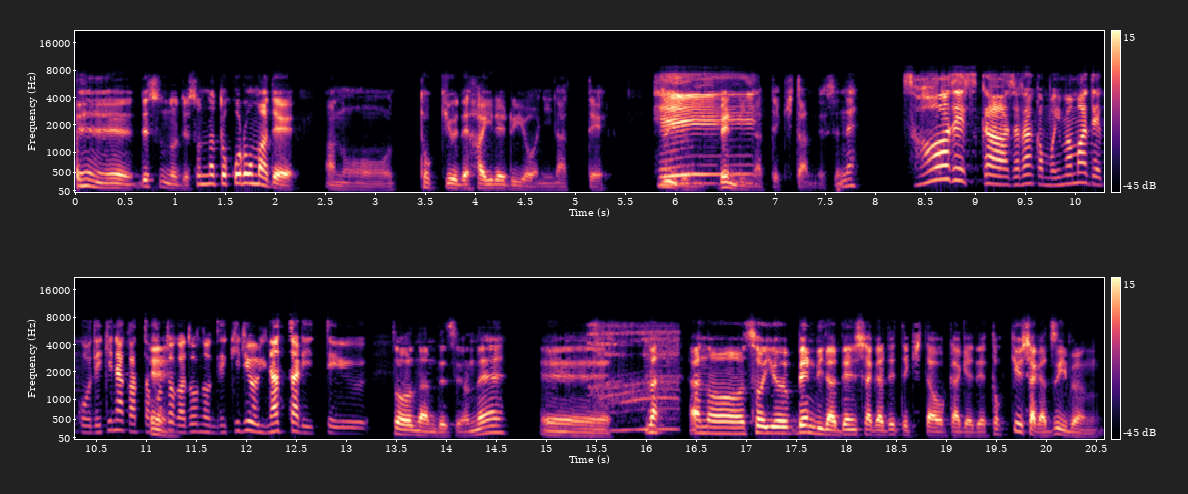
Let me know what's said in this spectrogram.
ええですので、そんなところまであの特急で入れるようになって、随分便利になってきたんですね。そうですか。じゃあなんかもう今までこうできなかったことがどんどんできるようになったりっていう。そうなんですよね。ええはまあのそういう便利な電車が出てきたおかげで、特急車がずいぶん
